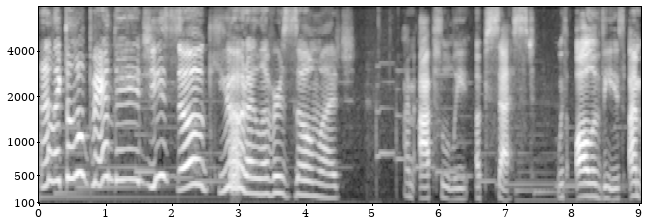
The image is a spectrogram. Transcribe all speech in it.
And I like the little bandage. She's so cute. I love her so much. I'm absolutely obsessed with all of these. I'm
